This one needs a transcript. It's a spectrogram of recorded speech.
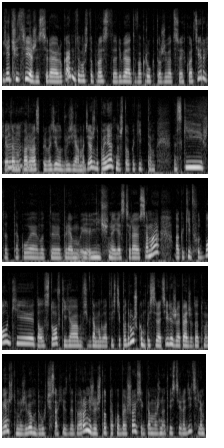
я чуть реже стираю руками, потому что просто ребята вокруг, кто живет в своих квартирах, я там mm-hmm. пару раз привозила друзьям одежду. Понятно, что какие-то там носки, что-то такое вот э, прям э, лично я стираю сама, а какие-то футболки, толстовки я всегда могла отвезти подружкам постирать. Или же, опять же, в этот момент, что мы живем в двух часах езды от Воронежа, и что-то такое большое всегда можно отвезти родителям,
